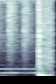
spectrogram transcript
you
